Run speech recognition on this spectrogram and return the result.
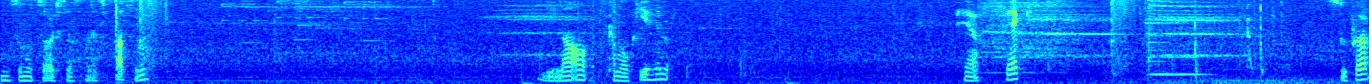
und somit sollte das alles passen. Genau, jetzt kann man auch hier hin. Perfekt. Super.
